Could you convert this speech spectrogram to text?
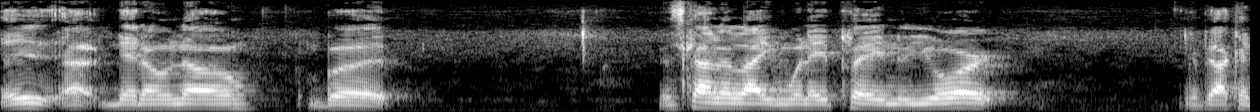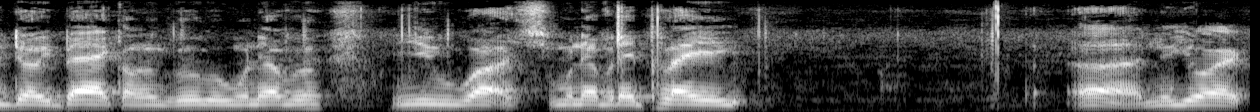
It, uh, they don't know, but it's kind of like when they play New York. If I can do it back on Google, whenever you watch, whenever they play uh, New York.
